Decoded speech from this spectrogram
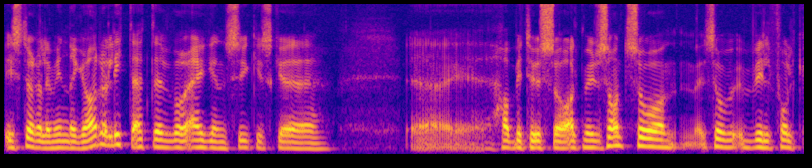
i større eller mindre grad, og litt etter vår egen psykiske habitus og alt mulig sånt, så, så vil folk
